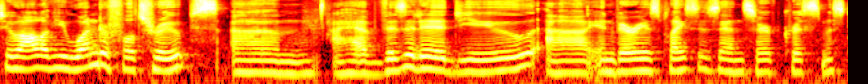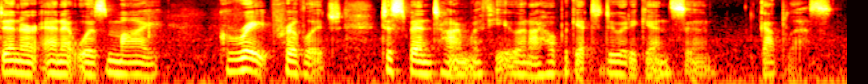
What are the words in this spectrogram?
To all of you wonderful troops, um, I have visited you uh, in various places and served Christmas dinner, and it was my great privilege to spend time with you, and I hope I get to do it again soon. God bless.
